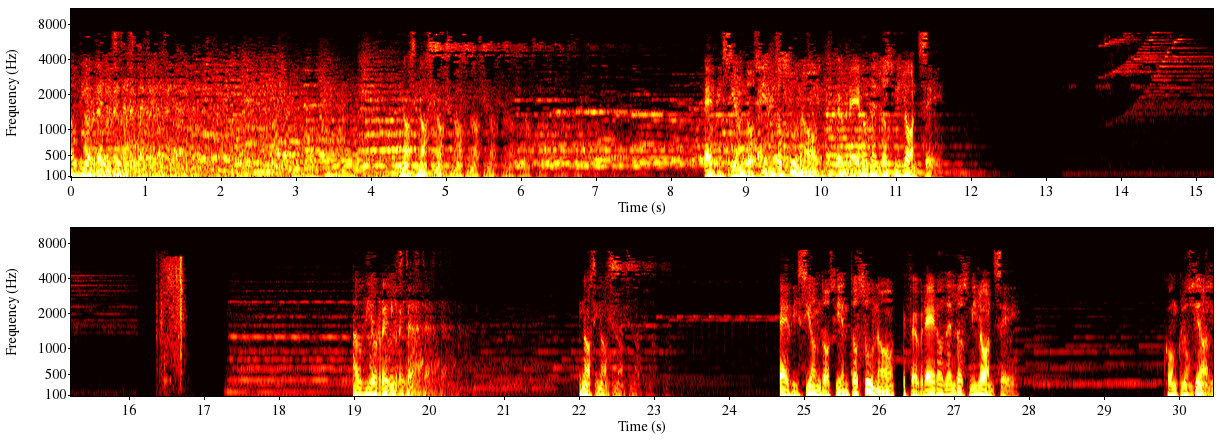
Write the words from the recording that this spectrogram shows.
Audio revista. Nos, nos, nos, nos, nos, nos, nos. Edición 201, febrero del 2011. Audio revista. Nos, nos. Edición 201, febrero del 2011. Conclusión.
